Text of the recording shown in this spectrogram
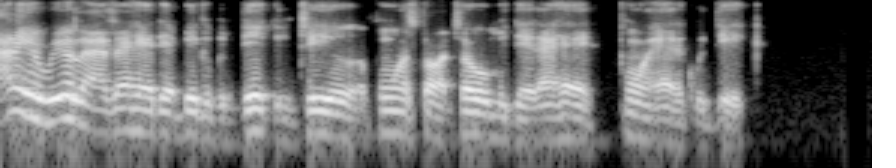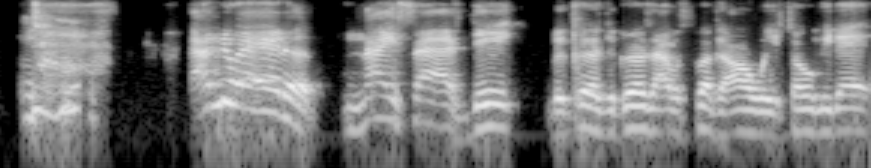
I didn't realize I had that big of a dick until a porn star told me that I had porn adequate dick. I knew I had a nice sized dick because the girls I was fucking always told me that.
